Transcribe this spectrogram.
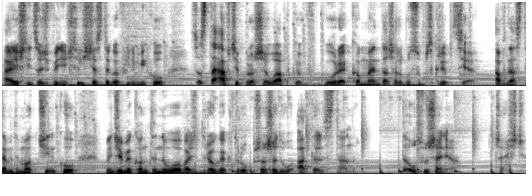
A jeśli coś wynieśliście z tego filmiku, zostawcie proszę łapkę w górę, komentarz albo subskrypcję. A w następnym odcinku będziemy kontynuować drogę, którą przeszedł Atelstan. Do usłyszenia. Cześć.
